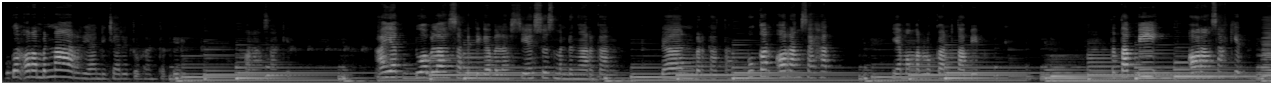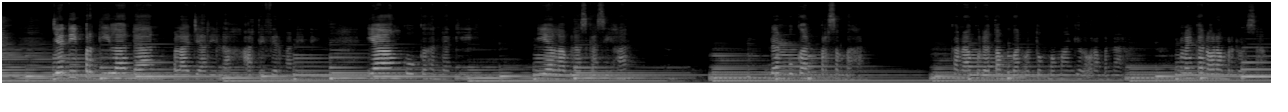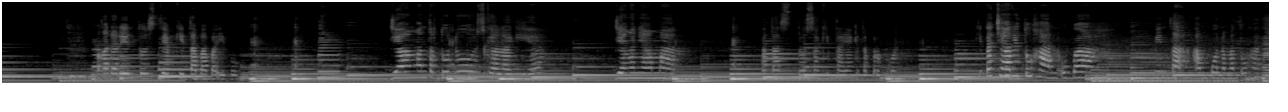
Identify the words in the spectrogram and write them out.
Bukan orang benar yang dicari Tuhan tapi orang sakit ayat 12 sampai 13 Yesus mendengarkan dan berkata bukan orang sehat yang memerlukan tabib tetapi orang sakit. Jadi pergilah dan pelajarilah arti firman ini. Yang ku kehendaki ialah belas kasihan dan bukan persembahan. Karena aku datang bukan untuk memanggil orang benar melainkan orang berdosa maka dari itu setiap kita Bapak Ibu jangan tertuduh sekali lagi ya. Jangan nyaman atas dosa kita yang kita perbuat. Kita cari Tuhan ubah. Minta ampun nama Tuhan.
